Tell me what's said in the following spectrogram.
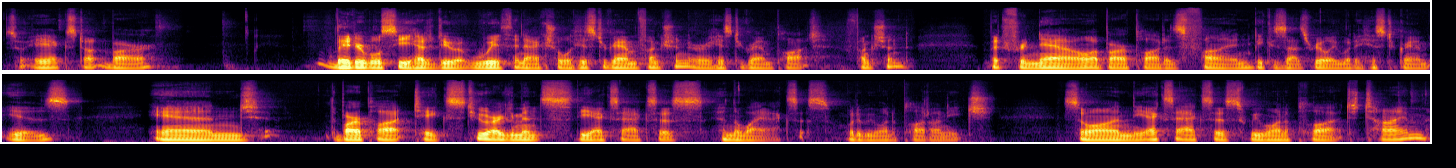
So ax.bar. Later we'll see how to do it with an actual histogram function or a histogram plot function. But for now, a bar plot is fine because that's really what a histogram is. And the bar plot takes two arguments, the x-axis and the y-axis. What do we want to plot on each? So on the x-axis, we want to plot time.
